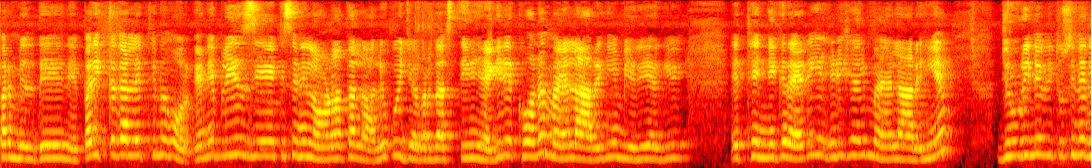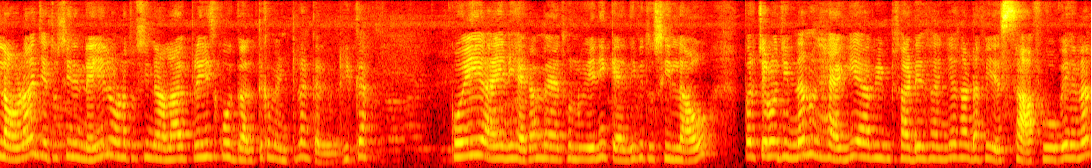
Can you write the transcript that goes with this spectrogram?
ਪਰ ਮਿਲਦੇ ਨੇ। ਪਰ ਇੱਕ ਗੱਲ ਇੱਥੇ ਮੈਂ ਹੋਰ ਕਹਿੰਦੀ ਪਲੀਜ਼ ਜੇ ਕਿਸੇ ਨੇ ਲਾਉਣਾ ਤਾਂ ਲਾ ਲਿਓ, ਕੋਈ ਜ਼ਬਰਦਸਤੀ ਨਹੀਂ ਹੈਗੀ। ਦੇਖੋ ਨਾ ਮੈਂ ਲਾ ਰਹੀ ਹਾਂ, ਮੇਰੀ ਹੈਗੀ, ਇੱਥੇ ਇੰਨੀ ਕੁ ਰਹਿ ਰਹੀ ਹੈ ਜਿਹੜੀ ਸ਼ਾਇਦ ਮੈਂ ਲਾ ਰਹੀ ਹਾਂ। ਜ਼ਰੂਰੀ ਨੇ ਵੀ ਤੁਸੀਂ ਨੇ ਲਾਉਣਾ, ਜੇ ਤੁਸੀਂ ਨੇ ਨਹੀਂ ਲਾਉਣਾ, ਤੁਸੀਂ ਨਾ ਲਾਓ ਪਲੀਜ਼ ਕੋਈ ਗਲਤ ਕਮੈਂਟ ਨਾ ਕਰਿਓ, ਠੀਕ ਆ? ਕੋਈ ਐ ਨਹੀਂ ਹੈਗਾ, ਮੈਂ ਤੁਹਾਨੂੰ ਇਹ ਨਹੀਂ ਕਹਿੰਦੀ ਵੀ ਤੁਸੀਂ ਲਾਓ, ਪਰ ਚਲੋ ਜਿਨ੍ਹਾਂ ਨੂੰ ਹੈਗੀ ਆ ਵੀ ਸਾਡੇ ਸਾਈਆਂ ਸਾਡਾ ਫੇਸ ਸਾਫ਼ ਹੋਵੇ, ਹਨਾ?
